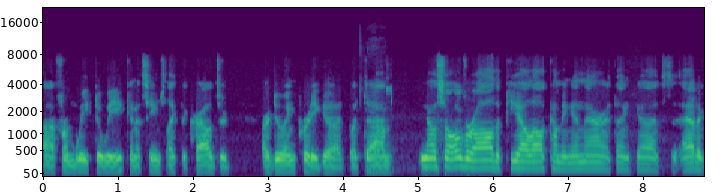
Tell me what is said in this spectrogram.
uh, from week to week, and it seems like the crowds are are doing pretty good. But um, you know, so overall, the PLL coming in there, I think uh, it's added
